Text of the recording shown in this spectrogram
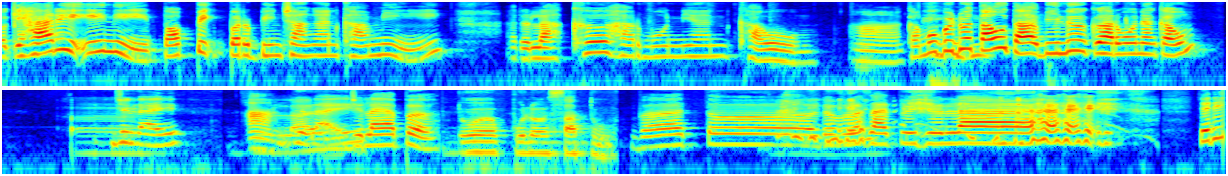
Okey, hari ini topik perbincangan kami adalah keharmonian kaum. Ha, kamu berdua tahu tak bila keharmonian kaum? Uh, Julai. Ah, Julai Julai apa? 21. Betul, 21 Julai. Jadi,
